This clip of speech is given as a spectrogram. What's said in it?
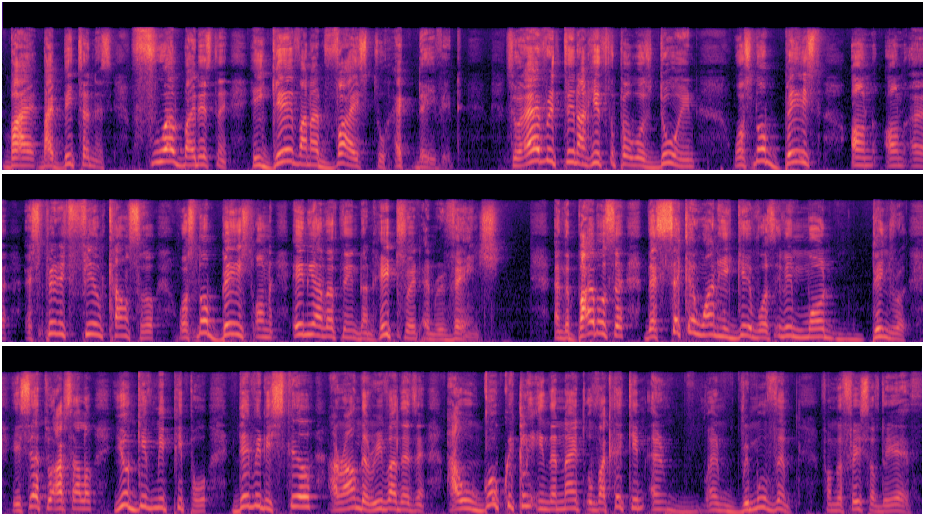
by, by bitterness, fueled by this thing. He gave an advice to hurt David. So everything Ahithophel was doing was not based on, on a, a spirit-filled counsel, was not based on any other thing than hatred and revenge. And the Bible said the second one he gave was even more dangerous. He said to Absalom, You give me people. David is still around the river. There's I will go quickly in the night, overtake him, and, and remove him from the face of the earth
